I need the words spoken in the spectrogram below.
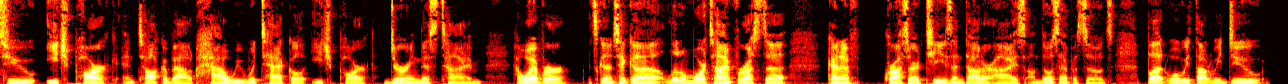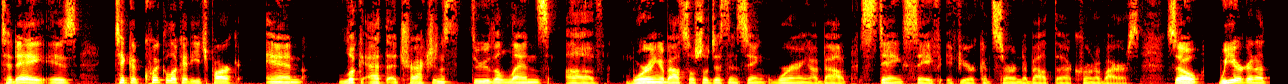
to each park and talk about how we would tackle each park during this time. However, it's going to take a little more time for us to kind of cross our T's and dot our I's on those episodes. But what we thought we'd do today is take a quick look at each park and look at the attractions through the lens of worrying about social distancing, worrying about staying safe if you're concerned about the coronavirus. So we are going to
